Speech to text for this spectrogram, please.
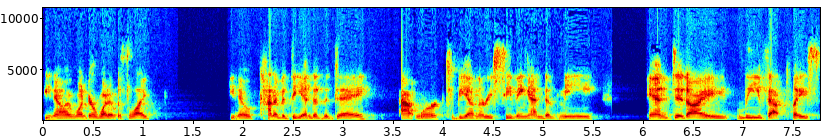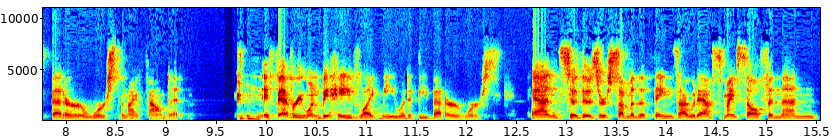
you know, I wonder what it was like, you know, kind of at the end of the day at work to be on the receiving end of me and did I leave that place better or worse than I found it? if everyone behaved like me, would it be better or worse? And so those are some of the things I would ask myself. And then,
